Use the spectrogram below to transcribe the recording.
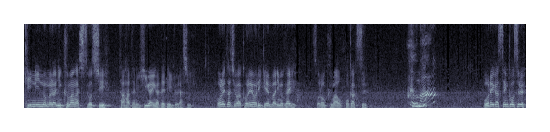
近隣の村に熊が出没し田畑に被害が出ているらしい俺たちはこれより現場に向かいその熊を捕獲するクマ俺が先行する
